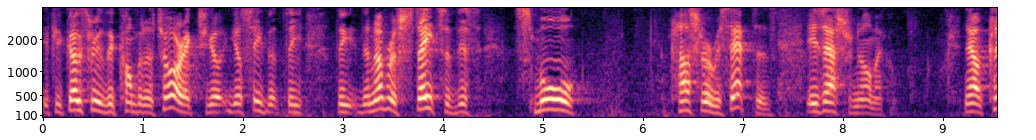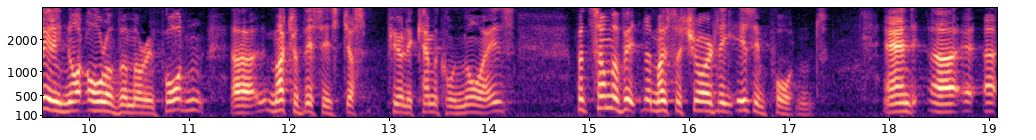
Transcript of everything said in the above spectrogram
if you go through the combinatorics, you'll, you'll see that the, the, the number of states of this small cluster of receptors is astronomical. Now, clearly, not all of them are important. Uh, much of this is just purely chemical noise, but some of it, most assuredly, is important. And, uh, uh,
